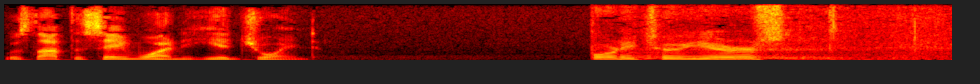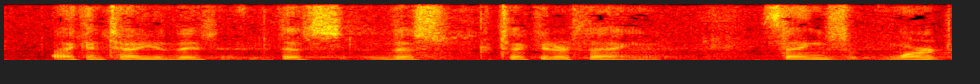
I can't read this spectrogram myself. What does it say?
was not the same one he had joined. 42 years, I can tell you this, this, this particular thing. Things weren't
